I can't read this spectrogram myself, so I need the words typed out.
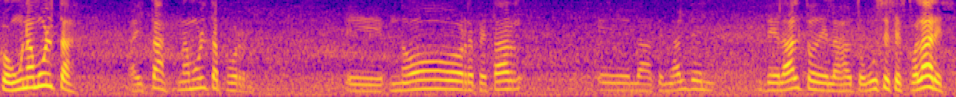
con una multa. Ahí está, una multa por eh, no respetar eh, la señal del, del alto de los autobuses escolares.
